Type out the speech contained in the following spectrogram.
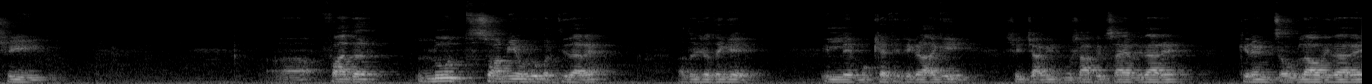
ಶ್ರೀ ಫಾದರ್ ಲೂತ್ ಸ್ವಾಮಿಯವರು ಬರ್ತಿದ್ದಾರೆ. ಅದರ ಜೊತೆಗೆ ಇಲ್ಲೇ ಮುಖ್ಯ ಅತಿಥಿಗಳಾಗಿ ಶ್ರೀ ಜಾವೀದ್ ಮುಷಾಫಿರ್ ಸಾಹೇಬ್ ಇದ್ದಾರೆ, ಕಿರಣ್ ಚೌಗ್ಲಾ ಅವರಿದ್ದಾರೆ,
